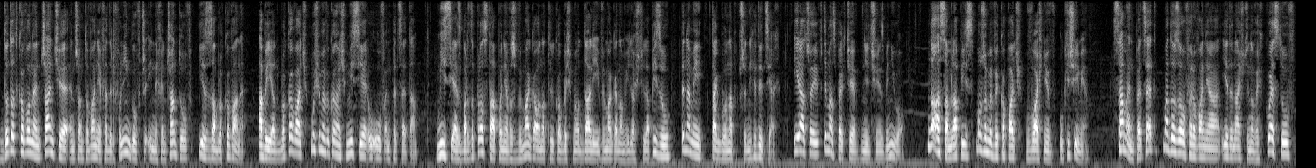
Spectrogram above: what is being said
Dodatkowo na enchancie enchantowanie featherfallingów czy innych enchantów jest zablokowane. Aby je odblokować, musimy wykonać misję u ów NPC-ta. Misja jest bardzo prosta, ponieważ wymaga ona tylko, byśmy oddali wymaganą ilość lapisu, bynajmniej tak było na poprzednich edycjach. I raczej w tym aspekcie nic się nie zmieniło. No a sam lapis możemy wykopać właśnie w Ukishimie. Sam NPC ma do zaoferowania 11 nowych questów,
